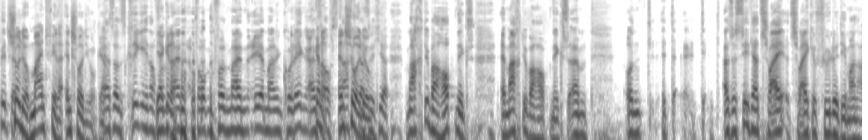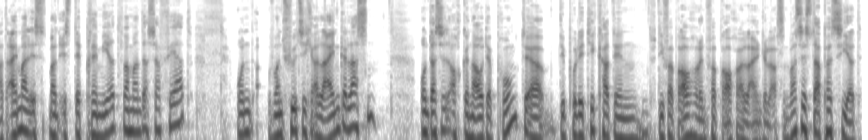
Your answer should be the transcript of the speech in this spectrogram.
bitte. Entschuldigung, mein Fehler. Entschuldigung. Ja, ja sonst kriege ich noch von, ja, genau. meinen, von, von, meinen ehemaligen Kollegen eins genau. aufs Dach, Entschuldigung. Dass ich hier macht überhaupt nichts. Er macht überhaupt nichts. Ähm, und also es sind ja zwei zwei Gefühle, die man hat. Einmal ist man ist deprimiert, wenn man das erfährt und man fühlt sich alleingelassen. Und das ist auch genau der Punkt. Der, die Politik hat den, die Verbraucherinnen und Verbraucher allein gelassen. Was ist da passiert?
